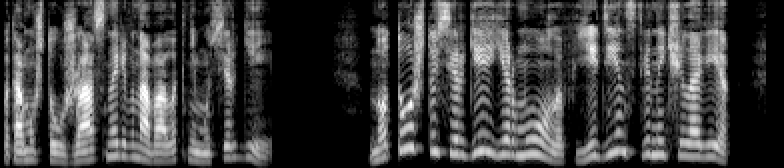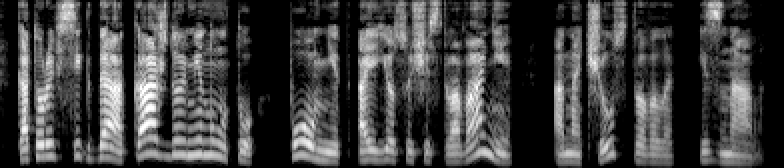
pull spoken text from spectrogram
потому что ужасно ревновала к нему Сергея. Но то, что Сергей Ермолов — единственный человек, который всегда, каждую минуту помнит о ее существовании, она чувствовала и знала.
